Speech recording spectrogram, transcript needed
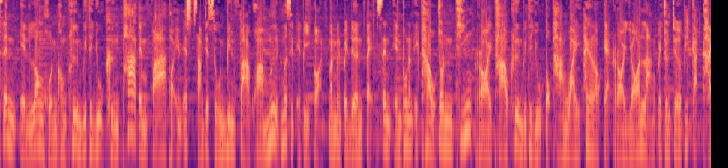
เส้นเอ็นล่องหนของคลื่นวิทยุขึงผ้าเต็มฟ้า พอ MS 370 บินฝ่าความมืดเมื่อ 11 ปีก่อน มันเหมือนไปเดินเตะเส้นเอ็นพวกนั้นเองเข้า จนทิ้งรอยเท้าคลื่นวิทยุตกค้างไว้ ให้เราแกะรอยย้อนหลังไปจนเจอพิกัดไข่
